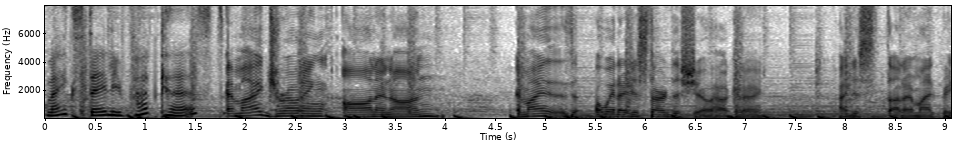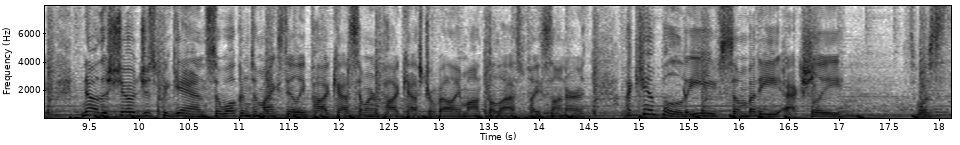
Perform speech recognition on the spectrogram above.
Mike's Daily Podcast. Am I droning on and on? Am I? Oh wait, I just started the show. How could I? I just thought I might be. No, the show just began. So welcome to Mike's Daily Podcast, somewhere in Podcastro Valley, Mont, the last place on earth. I can't believe somebody actually was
